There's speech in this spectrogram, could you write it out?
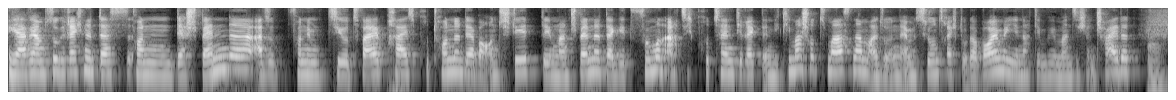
Ja, wir haben so gerechnet, dass von der Spende, also von dem CO2-Preis pro Tonne, der bei uns steht, den man spendet, da geht 85 Prozent direkt in die Klimaschutzmaßnahmen, also in Emissionsrecht oder Bäume, je nachdem, wie man sich entscheidet. Mhm.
